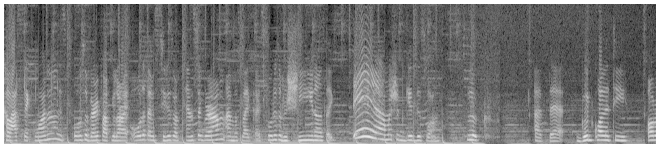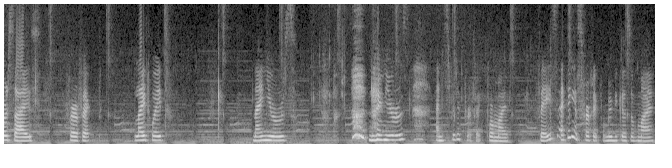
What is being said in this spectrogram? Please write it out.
classic one. It's also very popular. I all the time see this on Instagram. I was like I saw this on Shein I was like damn I should get this one. Look at that. Good quality oversized perfect. Lightweight. 9 euros. 9 euros. And it's really perfect for my face. I think it's perfect for me because of my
